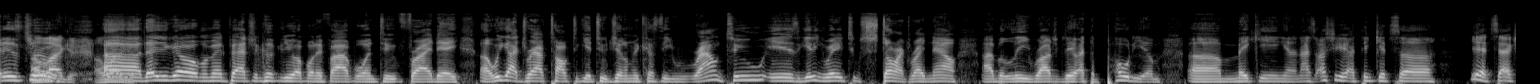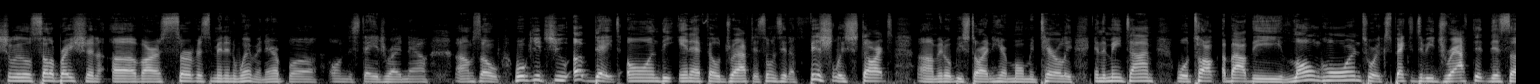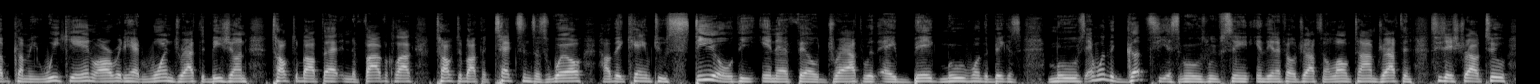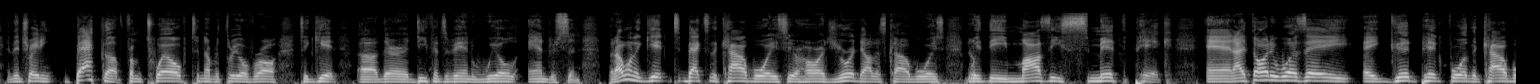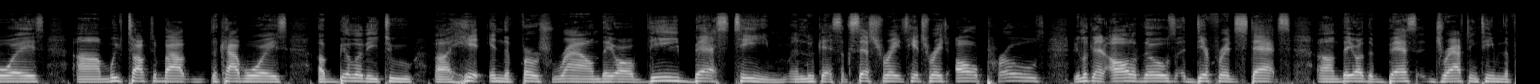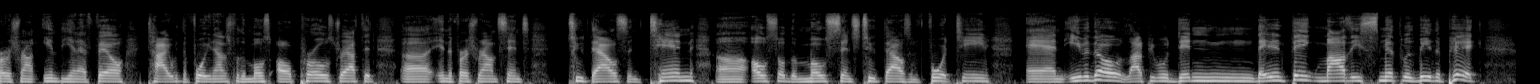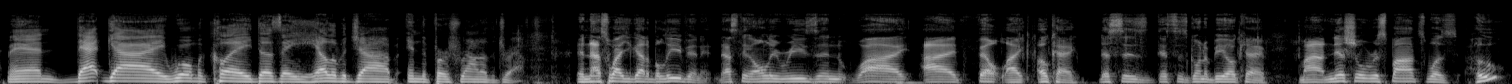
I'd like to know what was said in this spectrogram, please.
is true. I like it. I like uh, it. There you go, my man Patrick hooking you up on a 512 Friday. Uh, we got draft talk to get to, gentlemen, because the round two is getting ready to start right now. I believe Roger Goodell at the podium um, making a nice, actually, I think it's. Uh, yeah, it's actually a little celebration of our servicemen and women. They're up uh, on the stage right now. Um, so we'll get you updates on the NFL draft as soon as it officially starts. Um, it'll be starting here momentarily. In the meantime, we'll talk about the Longhorns who are expected to be drafted this upcoming weekend. We already had one drafted. Bijan talked about that in the 5 o'clock. Talked about the Texans as well, how they came to steal the NFL draft with a big move, one of the biggest moves and one of the gutsiest moves we've seen in the NFL draft in a long time, drafting CJ Stroud too, and then trading back up from 12 to number three overall to get uh, their defensive end Will Anderson. But I want to get back to the Cowboys here, Hard. Your Dallas Cowboys with the Mazi Smith pick, and I thought it was a a good pick for the Cowboys. Um, we've talked about the Cowboys' ability to uh, hit in the first round. They are the best team, and look at success rates, hits rates, all pros. If you're looking at all of those different stats, um, they are the best drafting team in the first round in the NFL, tied with the 49ers for the most all pros drafted uh, in the first round since 2010, uh, also the most since 2014. And even though a lot of people didn't, they didn't think Mazi Smith would be the pick. Man, that guy Will McClay does a hell of a job in the first round of the draft. and that's why you got to believe in it. That's the only reason why I felt like okay, this is this is going to be okay. My initial response was who,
